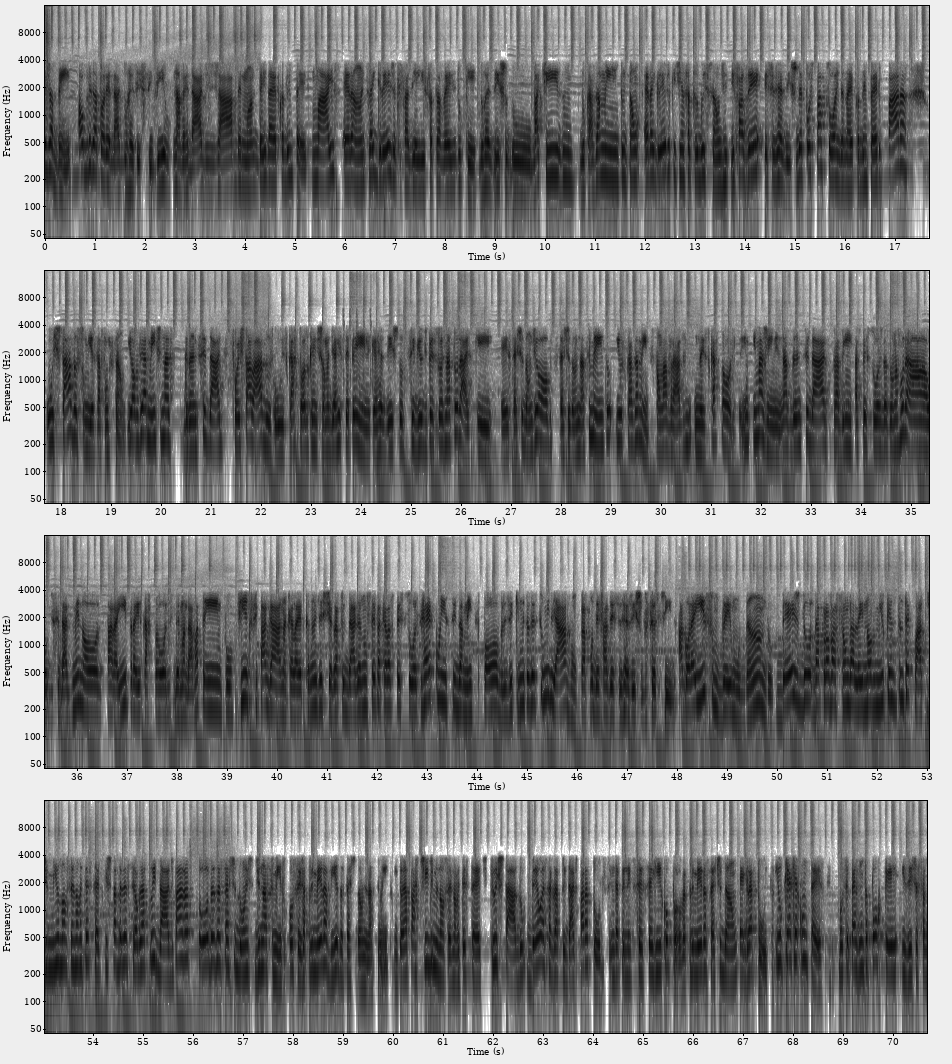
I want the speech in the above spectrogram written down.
Veja bem, a obrigatoriedade do registro civil, na verdade, já demanda desde a época do Império. Mas era antes a igreja que fazia isso através do quê? Do registro do batismo, do casamento. Então, era a igreja que tinha essa atribuição de, de fazer esses registros. Depois passou, ainda na época do Império, para o Estado assumir essa função. E, obviamente, nas grandes cidades foi instalado os cartórios que a gente chama de RCPN, que é Registro Civil de Pessoas Naturais, que é certidão de óbito, certidão de nascimento e os casamentos são lavrados nesse cartório. Imagine, nas grandes cidades, para vir as pessoas da zona rural, de cidades menores, para ir para esse cartório, demandava tempo, tinha que se pagar. Naquela época não existia gratuidade, a não ser para aquelas pessoas reconhecidamente pobres e que muitas vezes se humilhavam para poder fazer esses registros dos seus filhos. Agora, isso veio mudando desde a aprovação da Lei 9.534 de 1997, que estabeleceu a gratuidade para todas as certidões de nascimento, ou seja, a primeira via da certidão de nascimento. Então é a partir de 1997 que o Estado deu essa gratuidade para todos, independente de ser, rico ou pobre. A primeira certidão é gratuita. E o que é que acontece? Você pergunta por que existe essa,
